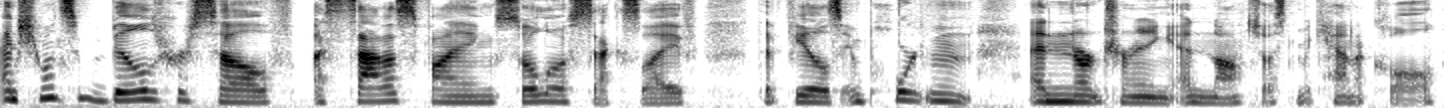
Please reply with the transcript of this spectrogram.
and she wants to build herself a satisfying solo sex life that feels important and nurturing and not just mechanical.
